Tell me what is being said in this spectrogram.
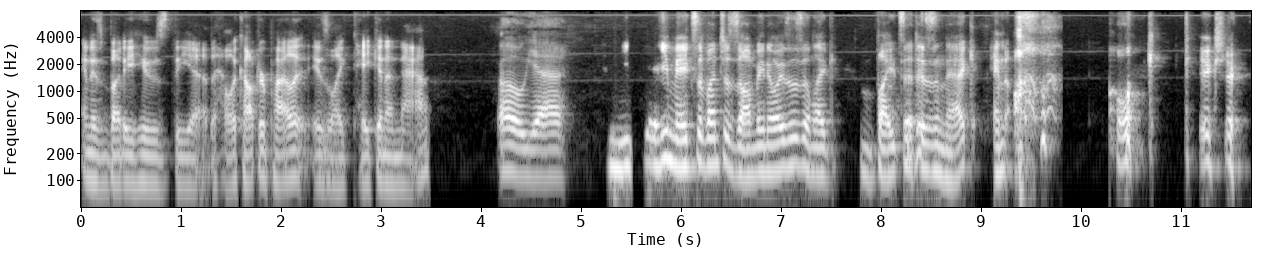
and his buddy, who's the uh, the helicopter pilot, is like taking a nap. oh yeah He, he makes a bunch of zombie noises and like bites at his neck, and all, all picture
